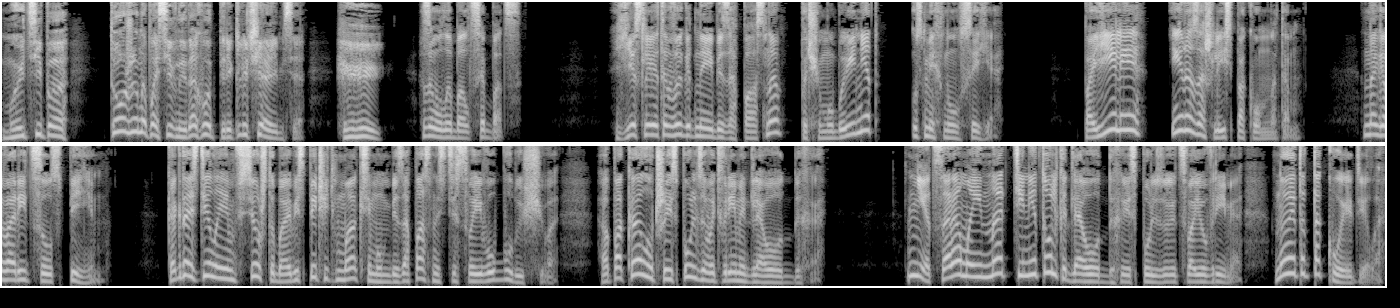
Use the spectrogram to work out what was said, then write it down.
«Мы типа тоже на пассивный доход переключаемся?» Заулыбался Бац. «Если это выгодно и безопасно, почему бы и нет?» — усмехнулся я. Поели и разошлись по комнатам. Наговориться успеем. Когда сделаем все, чтобы обеспечить максимум безопасности своего будущего, а пока лучше использовать время для отдыха. Нет, Сарама и Натти не только для отдыха используют свое время, но это такое дело.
